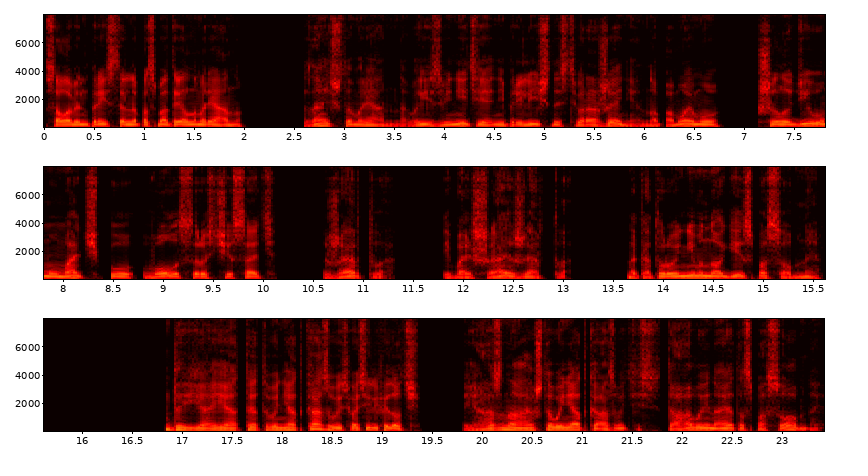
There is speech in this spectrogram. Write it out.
Соломин пристально посмотрел на Марианну. «Знаете что, Марианна, вы извините неприличность выражения, но, по-моему, шелудивому мальчику волосы расчесать — жертва, и большая жертва, на которую немногие способны». «Да я и от этого не отказываюсь, Василий Федотович. Я знаю, что вы не отказываетесь. Да, вы на это способны.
